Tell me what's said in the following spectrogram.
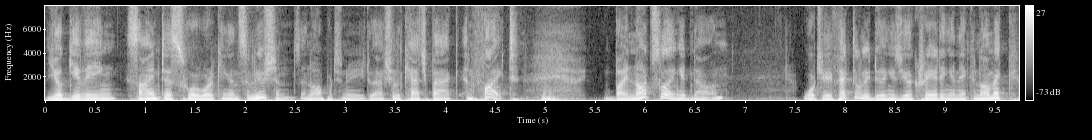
You're giving scientists who are working on solutions an opportunity to actually catch back and fight. By not slowing it down, what you're effectively doing is you're creating an economic,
